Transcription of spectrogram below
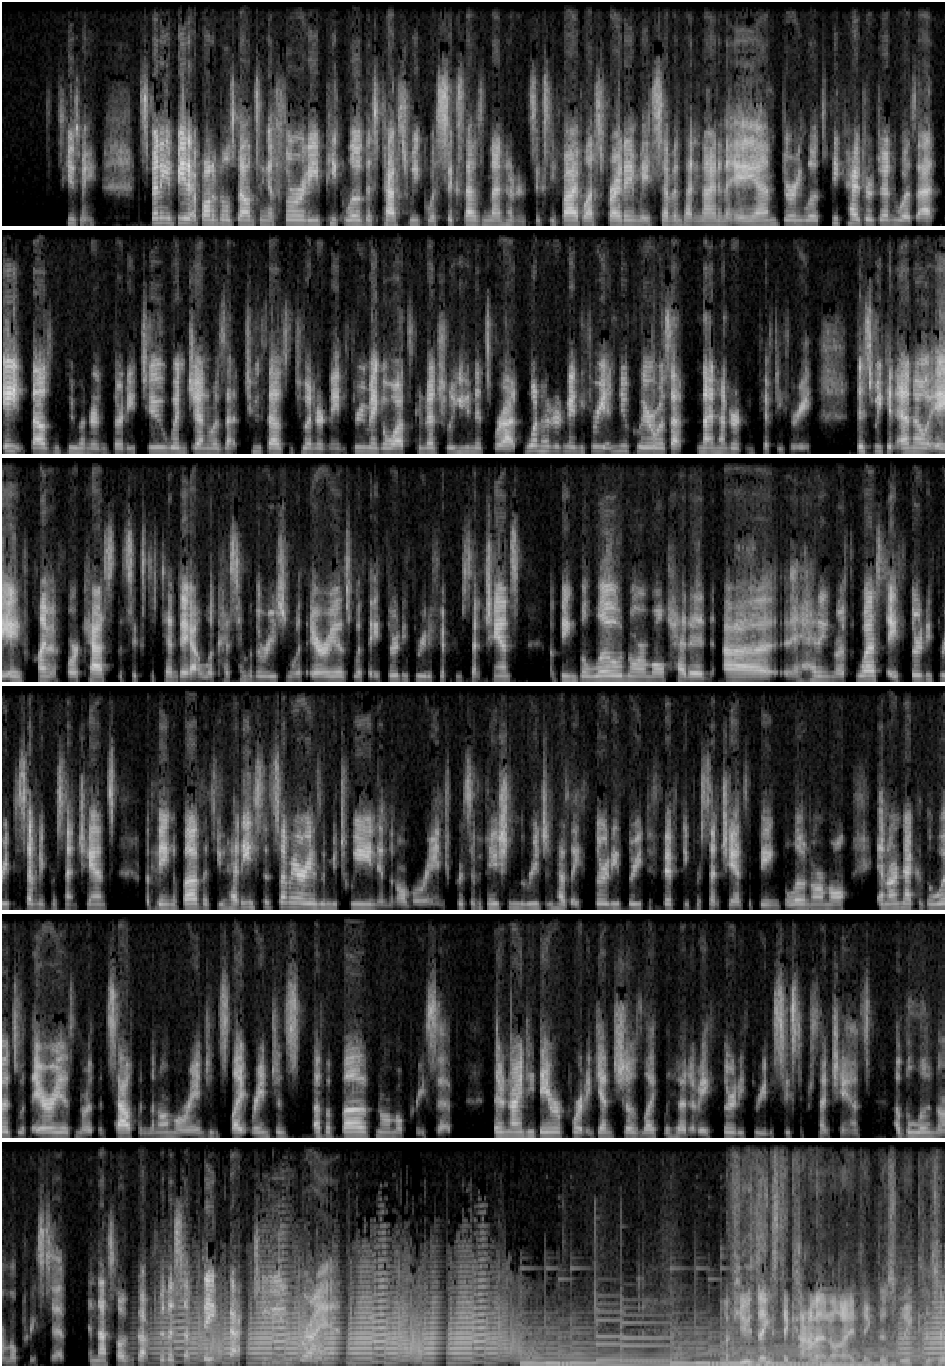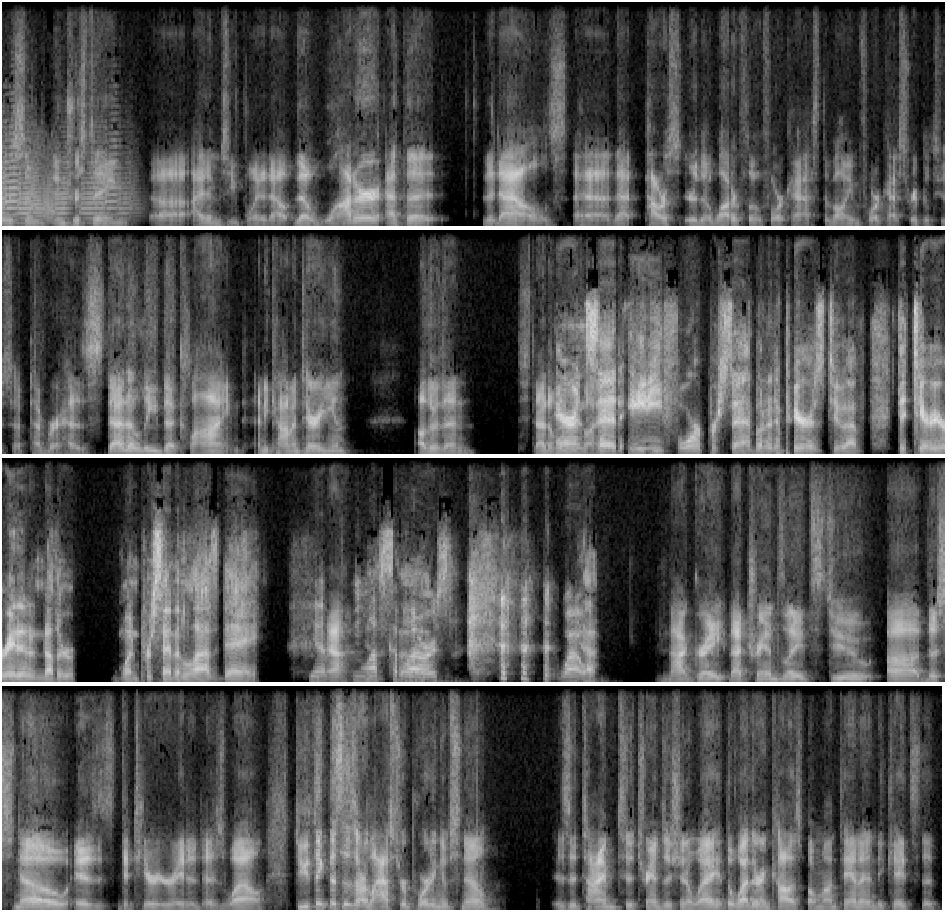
excuse me. Spending a beat at Bonneville's Balancing Authority. Peak load this past week was 6,965 last Friday, May 7th at 9 in the a.m. During loads, peak hydro gen was at 8,232. Wind gen was at 2,283 megawatts. Conventional units were at 183, and nuclear was at 953. This week at NOAA climate forecast, the 6 to 10 day outlook has tempered the region with areas with a 33 to 50% chance of being below normal headed uh, heading northwest, a 33 to 70% chance of being above as you head east, and some areas in between in the normal range. Precipitation in the region has a 33 to 50% chance of being below normal in our neck of the woods, with areas north and south in the normal range and slight ranges of above normal precip. Their 90 day report again shows likelihood of a 33 to 60% chance of below normal precip. And that's all we've got for this update. Back to you, Brian. A few things to comment on, I think, this week, because there were some interesting uh, items you pointed out. The water at the the Dalles, uh, that power or the water flow forecast, the volume forecast for April to September has steadily declined. Any commentary, Ian, other than steadily? Aaron declined? said 84%, but it appears to have deteriorated another 1% in the last day. Yep, Yeah. in the last It's, couple uh, hours. wow. Yeah. Not great. That translates to uh, the snow is deteriorated as well. Do you think this is our last reporting of snow? Is it time to transition away? The weather in Kalispell, Montana indicates that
